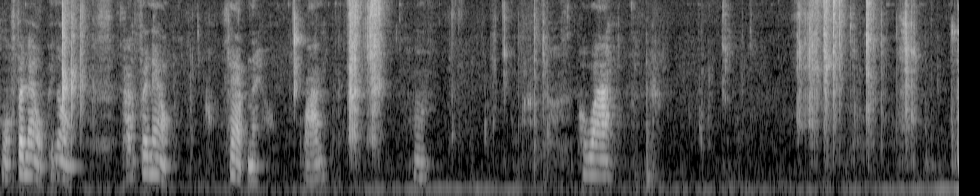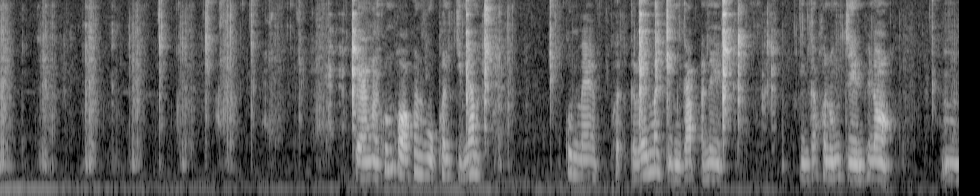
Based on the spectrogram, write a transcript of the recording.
หัวแฟนแนลพี่น้องพักแฟนแนลแซ่บหน่อยหวานเพราะว่า แกงให้คุณพ่อเพิ่นลูกเพิ่นกินน้ำคุณแม่เพิ่นก็เลยมากินกับอันนี้ กินกับขนมจีนพี่น้องอืม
